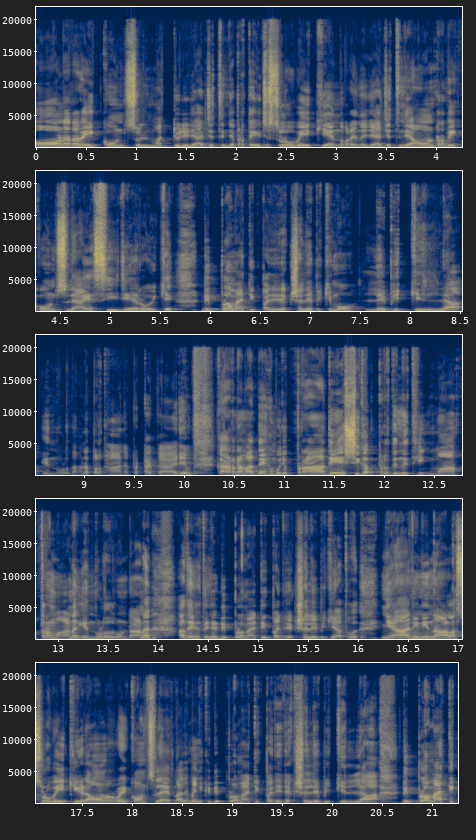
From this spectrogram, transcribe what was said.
ഓണററി കോൺസുൽ മറ്റൊരു രാജ്യത്തിന്റെ പ്രത്യേകിച്ച് സ്ലോവേക്കിയ എന്ന് പറയുന്ന രാജ്യത്തിന്റെ ഓണററി കോൺസുലായ സി ജെ റോയ്ക്ക് ഡിപ്ലോമാറ്റിക് പരിരക്ഷ ലഭിക്കുമോ? ലഭിക്കില്ല എന്നുള്ളതാണ് പ്രധാനപ്പെട്ട കാര്യം. കാരണം അദ്ദേഹം ഒരു പ്രാദേശിക പ്രതിനിധി മാത്രമാണ് എന്നുള്ളത് കൊണ്ടാണ് അദ്ദേഹത്തിന് ഡിപ്ലോമാറ്റിക് പരിരക്ഷ ലഭിക്കാത്തത്. ഞാൻ ഇനി നാളെ സ്ലോവേക്കിയുടെ ഓണററി കോൺസുലായിരുന്നാലും എനിക്ക് ഡിപ്ലോമാറ്റിക് പരിരക്ഷ ലഭിക്കില്ല. ഡിപ്ലോമാറ്റിക്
